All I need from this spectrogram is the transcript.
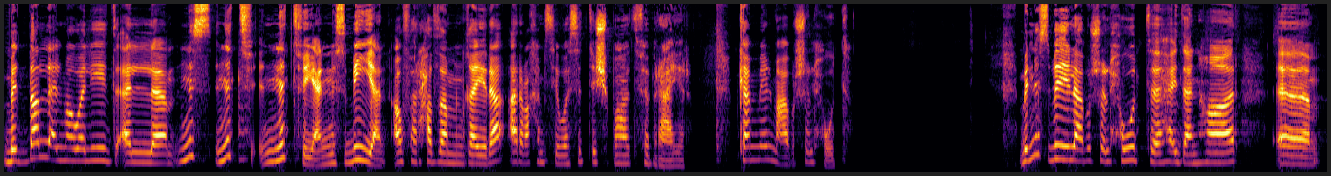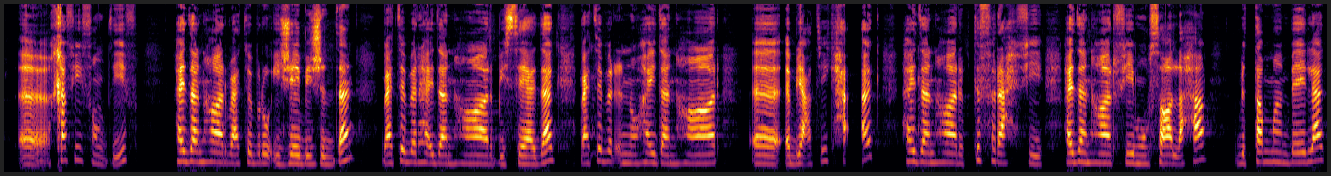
بتضل المواليد النس نتف نتفة يعني نسبيا اوفر حظا من غيرها 4 5 و6 شباط فبراير. بكمل مع برج الحوت. بالنسبة لبرج الحوت هيدا نهار خفيف نظيف هيدا نهار بعتبره إيجابي جدا بعتبر هيدا نهار بيساعدك بعتبر إنه هيدا نهار آه، بيعطيك حقك هيدا نهار بتفرح فيه هيدا نهار فيه مصالحة بتطمن بالك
